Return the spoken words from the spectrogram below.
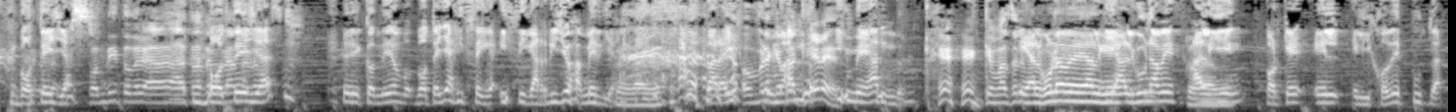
botellas Fondito de la- botellas eh, escondidas, bo- botellas y, ciga- y cigarrillos a medias para ir Hombre, ¿qué más quieres? y meando. ¿Qué más se le Y alguna vez alguien... y alguna vez Claro. alguien porque él el hijo de puta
